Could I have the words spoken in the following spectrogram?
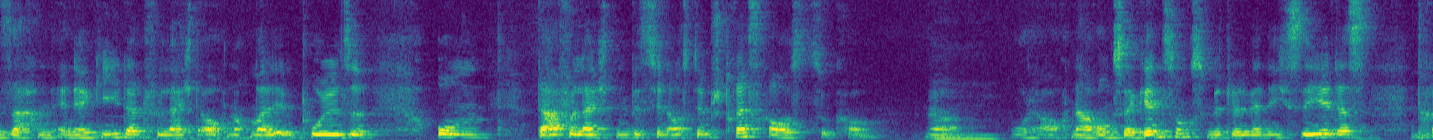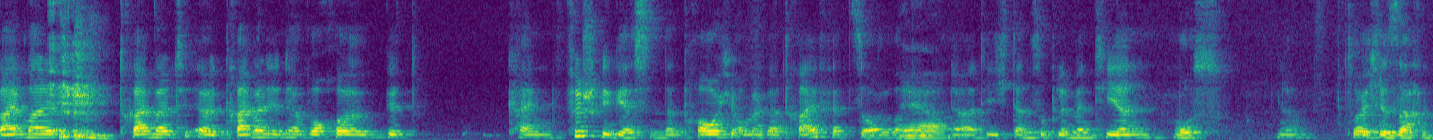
Sachen Energie dann vielleicht auch nochmal Impulse, um da vielleicht ein bisschen aus dem Stress rauszukommen. Ja. Mhm. Oder auch Nahrungsergänzungsmittel, wenn ich sehe, dass dreimal, dreimal, äh, dreimal in der Woche wird kein Fisch gegessen, dann brauche ich Omega-3-Fettsäuren, ja. ja. die ich dann supplementieren muss. Ja, solche Sachen.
